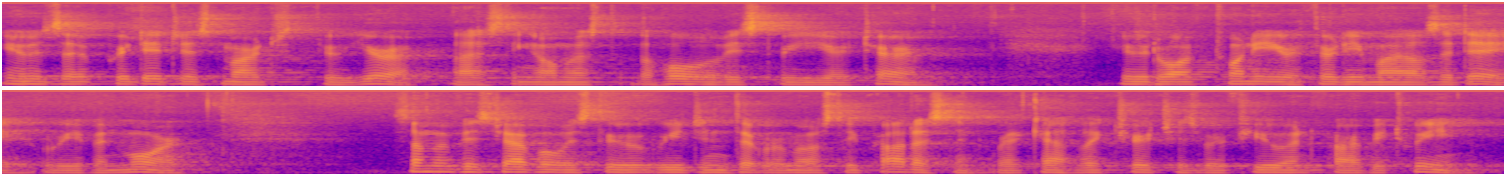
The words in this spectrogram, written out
It was a prodigious march through Europe, lasting almost the whole of his three year term. He would walk 20 or 30 miles a day, or even more. Some of his travel was through regions that were mostly Protestant, where Catholic churches were few and far between.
